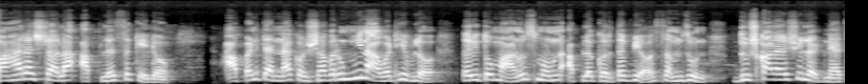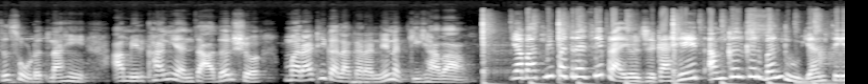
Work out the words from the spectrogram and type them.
महाराष्ट्राला आपलंसं केलं. आपण त्यांना कशावरूनही नावं ठेवलं तरी तो माणूस म्हणून आपलं कर्तव्य समजून दुष्काळाशी लढण्याचं सोडत नाही. आमिर खान यांचा आदर्श मराठी कलाकारांनी नक्की घ्यावा. या बातमीपत्राचे प्रायोजक आहेत अंकलकर बंधू यांचे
